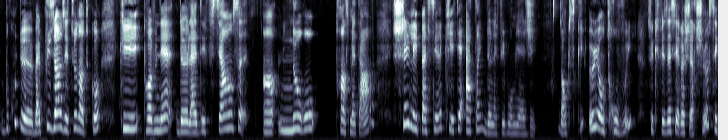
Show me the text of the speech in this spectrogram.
beaucoup de, ben, plusieurs études en tout cas, qui provenaient de la déficience en neurotransmetteurs chez les patients qui étaient atteints de la fibromyalgie. Donc, ce qu'eux ont trouvé, ceux qui faisaient ces recherches-là, c'est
